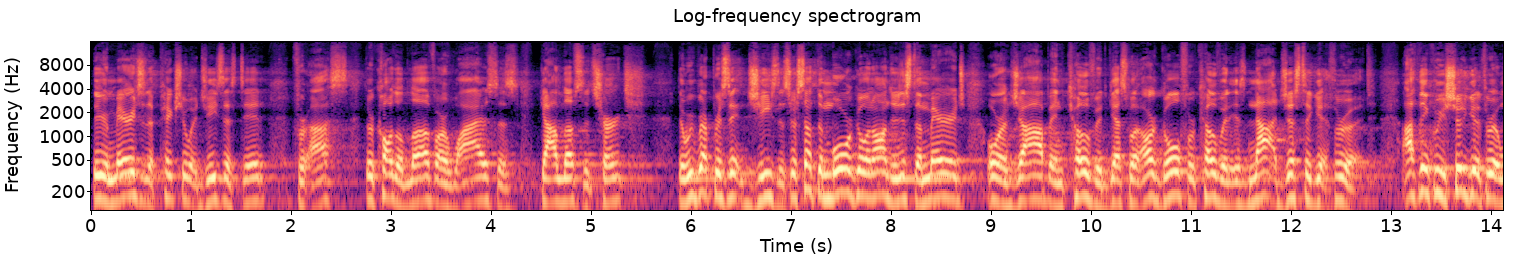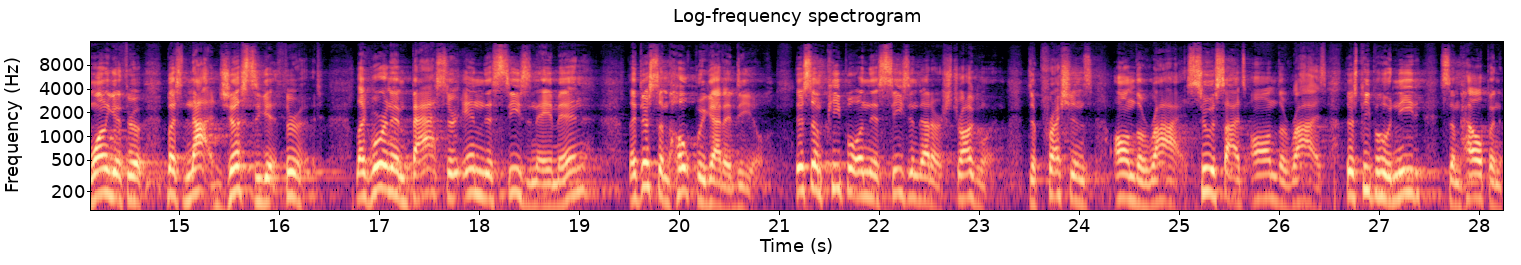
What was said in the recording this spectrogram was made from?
That your marriage is a picture of what Jesus did for us. They're called to love our wives as God loves the church. That we represent Jesus. There's something more going on than just a marriage or a job and COVID. Guess what? Our goal for COVID is not just to get through it. I think we should get through it, want to get through it, but it's not just to get through it. Like we're an ambassador in this season, amen? Like there's some hope we got to deal. There's some people in this season that are struggling. Depression's on the rise, suicide's on the rise. There's people who need some help, and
